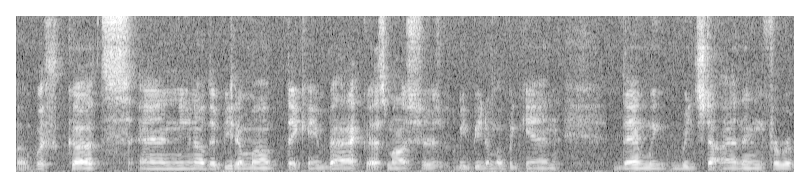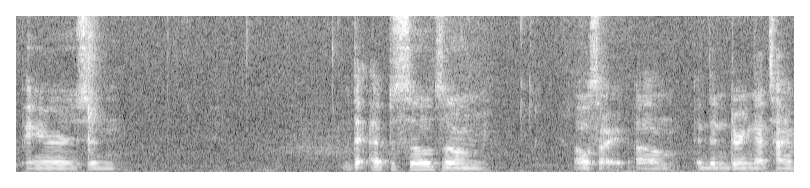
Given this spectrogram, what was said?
uh, with guts, and you know they beat them up. They came back as monsters. We beat them up again. Then we reached the island for repairs and the episodes. Um, oh sorry. Um, and then during that time,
